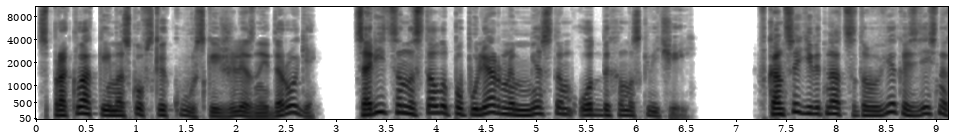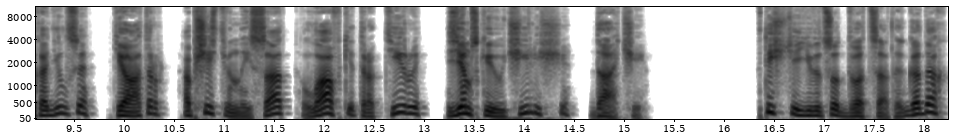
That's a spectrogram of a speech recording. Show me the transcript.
С прокладкой Московской Курской железной дороги Царицыно стало популярным местом отдыха москвичей. В конце XIX века здесь находился театр, общественный сад, лавки, трактиры, земское училище, дачи. В 1920-х годах,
